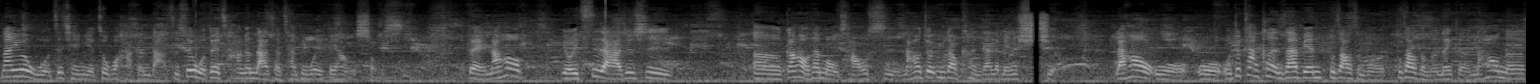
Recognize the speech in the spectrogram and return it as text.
那因为我之前也做过哈根达斯，所以我对哈根达斯的产品我也非常的熟悉。对，然后有一次啊，就是嗯刚好在某超市，然后就遇到客人在那边选，然后我我我就看客人在那边不知道怎么不知道怎么那个，然后呢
